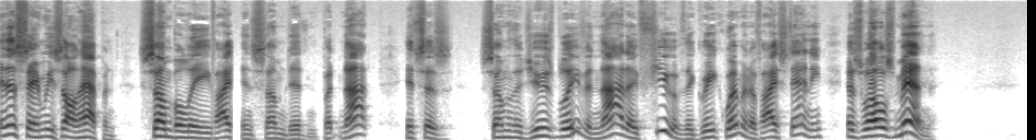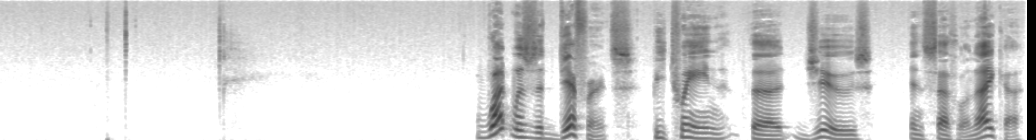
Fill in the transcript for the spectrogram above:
And the same result happened. Some believed and some didn't. But not, it says, some of the Jews believed and not a few of the Greek women of high standing, as well as men. what was the difference between the Jews in Thessalonica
